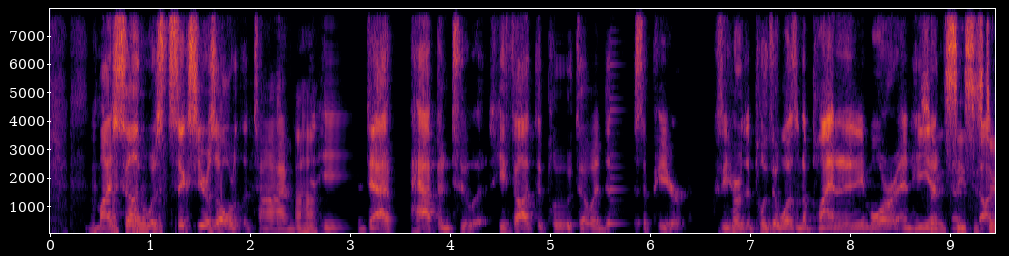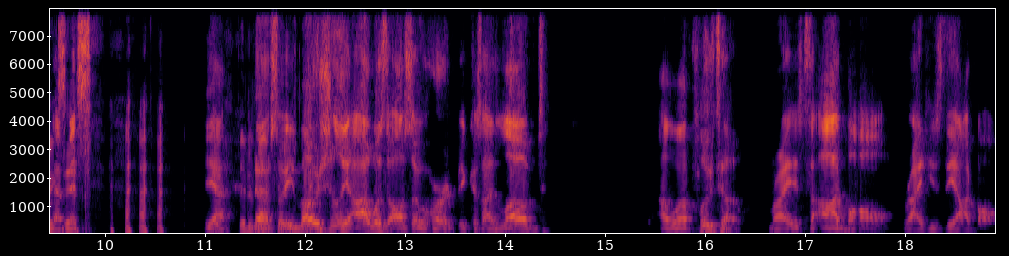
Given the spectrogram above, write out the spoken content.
My son was six years old at the time. Uh-huh. And he dad happened to it. He thought that Pluto had disappeared because he heard that Pluto wasn't a planet anymore, and he so had, it ceases to exist. Yeah. No, so emotionally, I was also hurt because I loved, I love Pluto. Right, it's the oddball. Right, he's the oddball.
